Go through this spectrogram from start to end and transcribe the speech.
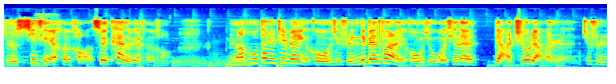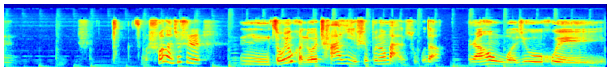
就是心情也很好，所以态度也很好。然后，但是这边以后就是那边断了以后，就我现在两只有两个人，就是怎么说呢？就是嗯，总有很多差异是不能满足的，然后我就会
